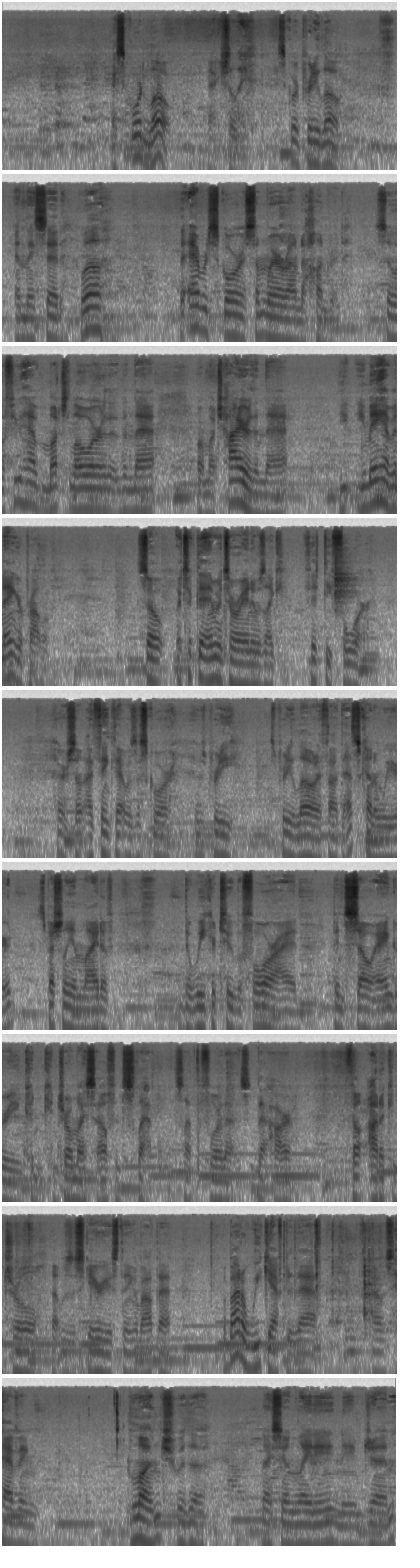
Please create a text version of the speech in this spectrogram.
I scored low, actually. I scored pretty low. And they said, well, the average score is somewhere around 100. So if you have much lower than that or much higher than that, you, you may have an anger problem. So I took the inventory and it was like 54 or so. I think that was a score. It was pretty, it's pretty low, and I thought that's kind of weird, especially in light of the week or two before I had been so angry and couldn't control myself and slapped slapped the floor that that hard. felt out of control. That was the scariest thing about that. About a week after that, I was having lunch with a nice young lady named Jen.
